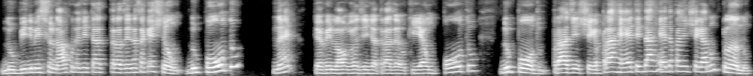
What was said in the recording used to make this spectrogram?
Do bidimensional, quando a gente está trazendo essa questão do ponto, né? Que vem logo a gente já traz o que é um ponto, do ponto para a gente chegar para a reta e da reta para a gente chegar num plano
